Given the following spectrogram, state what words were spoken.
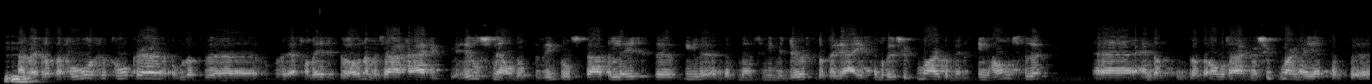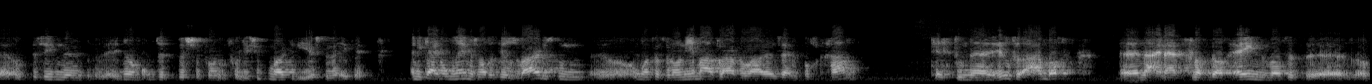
Mm. Nou, we hebben dat naar voren getrokken, omdat we vanwege corona, we zagen eigenlijk heel snel dat de winkelstraten leeg vielen en dat mensen niet meer durfden, dat er rijen stonden bij de supermarkt, dat men ging hamsteren. Uh, en dat, dat alles eigenlijk een supermarkt. Nou, je hebt dat uh, ook gezien, uh, enorm omzet tussen voor, voor die supermarkten die eerste weken. En die kleine ondernemers hadden het heel zwaar. Dus toen, ondanks dat we nog niet helemaal klaar voor waren, zijn we toch gegaan. Kreeg toen heel veel aandacht. nou, en eigenlijk vanaf dag één was het, was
